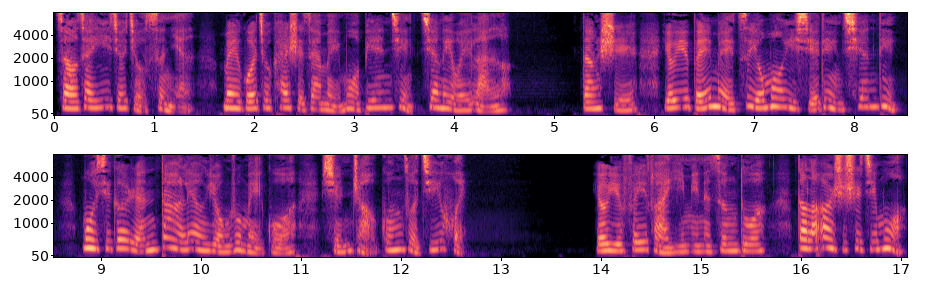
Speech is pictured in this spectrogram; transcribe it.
早在一九九四年，美国就开始在美墨边境建立围栏了。当时，由于北美自由贸易协定签订，墨西哥人大量涌入美国寻找工作机会。由于非法移民的增多，到了二十世纪末，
